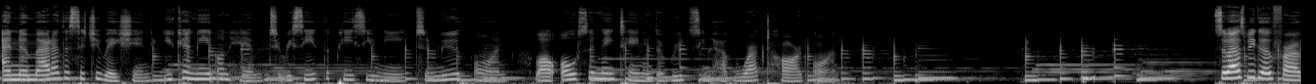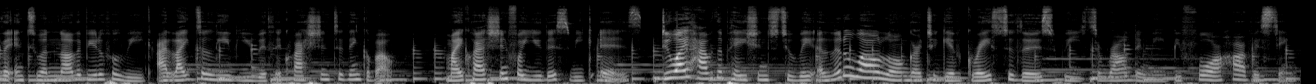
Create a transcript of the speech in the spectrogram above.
And no matter the situation, you can lean on Him to receive the peace you need to move on while also maintaining the roots you have worked hard on. So, as we go further into another beautiful week, I'd like to leave you with a question to think about. My question for you this week is Do I have the patience to wait a little while longer to give grace to those weeds surrounding me before harvesting?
